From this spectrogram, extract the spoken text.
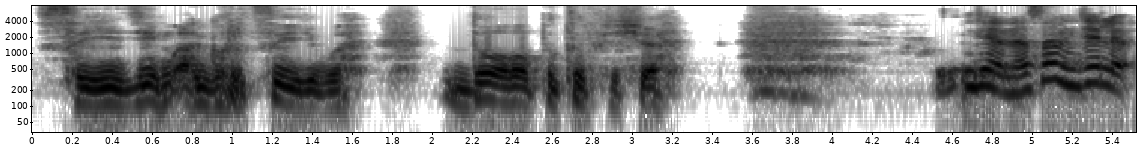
съедим огурцы его до опытов еще. Не, на самом деле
